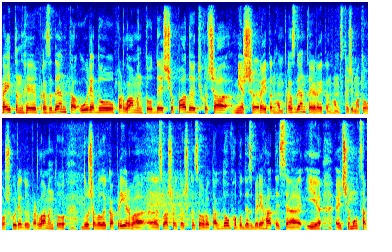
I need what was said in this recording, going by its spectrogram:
Рейтинги президента, уряду, парламенту дещо падають. Хоча між рейтингом президента і рейтингом, скажімо, того ж уряду і парламенту дуже велика прірва. Е, З вашої точки зору, так довго буде зберігатися, і е, чому ця,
